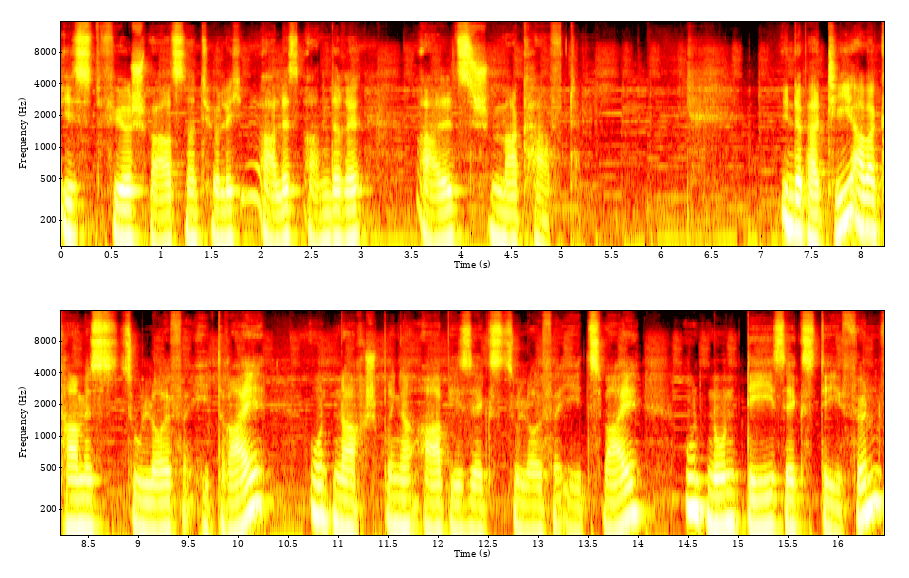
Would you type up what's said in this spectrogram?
ist für Schwarz natürlich alles andere als schmackhaft. In der Partie aber kam es zu Läufer E3 und nach Springer A B6 zu Läufer E2 und nun D6 D5.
